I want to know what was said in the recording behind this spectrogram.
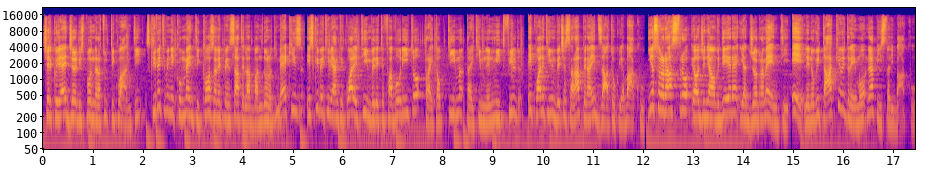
Cerco di leggere e rispondere a tutti quanti. Scrivetemi nei commenti cosa ne pensate dell'abbandono di Mekis e scrivetemi anche quale team vedete favorito tra i top team, tra i team nel midfield e quale team invece sarà penalizzato qui a Baku. Io sono Rastro e oggi andiamo a vedere gli aggiornamenti e le novità che vedremo nella pista di Baku.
